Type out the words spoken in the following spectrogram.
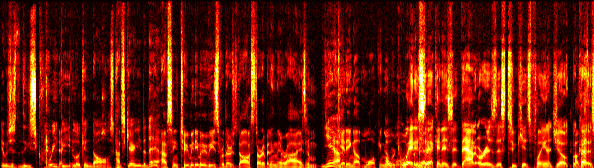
It was just these creepy looking dolls can scare you to death. I've seen too many movies where those dogs start opening their eyes and Yeah. getting up and walking Oh, over towards wait the a bed. second. Is it that, or is this two kids playing a joke? Oh, Because that's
